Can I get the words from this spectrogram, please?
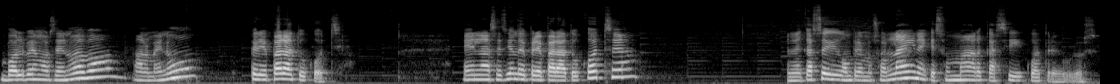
Volvemos de nuevo al menú Prepara tu coche. En la sección de Prepara tu coche, en el caso de que compremos online, hay que sumar casi 4 euros.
